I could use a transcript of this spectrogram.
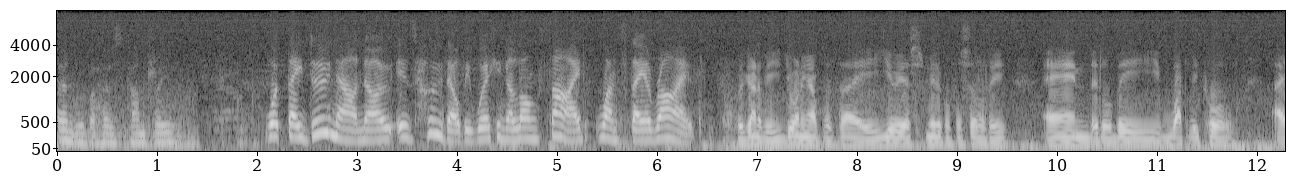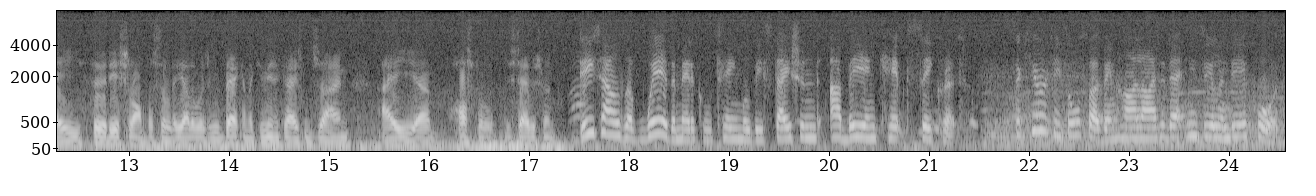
and with the host country. What they do now know is who they'll be working alongside once they arrive. We're going to be joining up with a US medical facility and it'll be what we call a third echelon facility. In other words, we're back in the communication zone, a uh, hospital establishment. Details of where the medical team will be stationed are being kept secret. Security's also been highlighted at New Zealand airports.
